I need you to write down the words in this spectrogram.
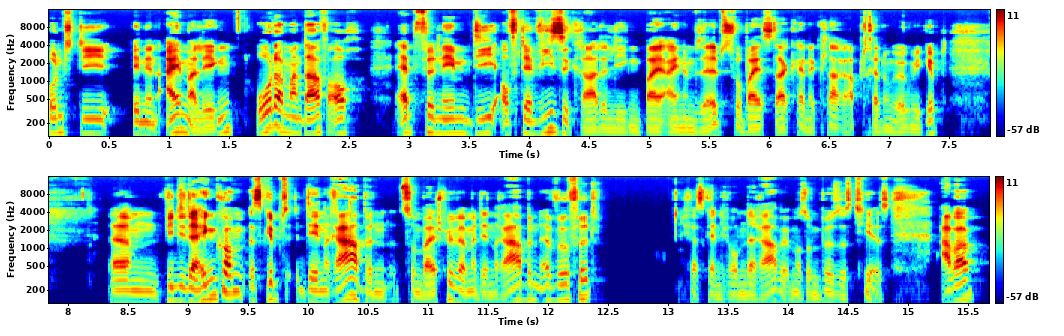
und die in den Eimer legen. Oder man darf auch Äpfel nehmen, die auf der Wiese gerade liegen bei einem selbst, wobei es da keine klare Abtrennung irgendwie gibt. Ähm, wie die da hinkommen, es gibt den Raben zum Beispiel, wenn man den Raben erwürfelt. Ich weiß gar nicht, warum der Rabe immer so ein böses Tier ist. Aber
